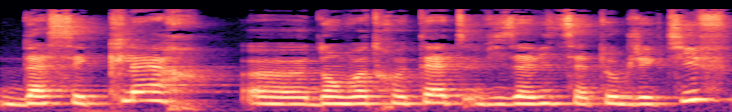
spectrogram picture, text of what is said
d'assez clair dans votre tête vis-à-vis de cet objectif,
